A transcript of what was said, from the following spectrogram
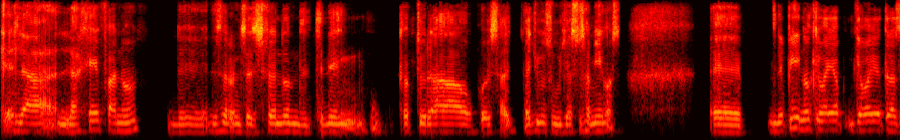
que es la, la jefa, ¿no? De, esa organización donde tienen capturado pues, a, a y a sus amigos, eh, le pide que vaya, que vaya tras,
